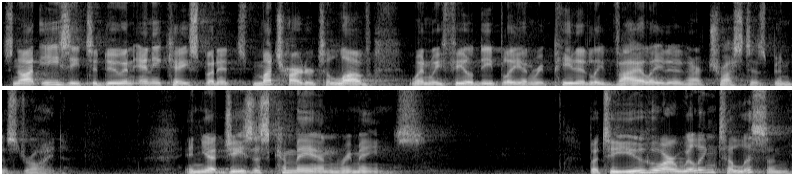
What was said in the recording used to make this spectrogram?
It's not easy to do in any case, but it's much harder to love when we feel deeply and repeatedly violated and our trust has been destroyed. And yet, Jesus' command remains but to you who are willing to listen,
